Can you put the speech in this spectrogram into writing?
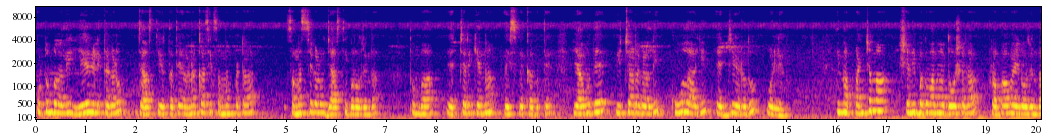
ಕುಟುಂಬದಲ್ಲಿ ಏರಿಳಿತಗಳು ಜಾಸ್ತಿ ಇರ್ತದೆ, ಹಣಕಾಸಿಗೆ ಸಂಬಂಧಪಟ್ಟ ಸಮಸ್ಯೆಗಳು ಜಾಸ್ತಿ ಬರೋದ್ರಿಂದ ತುಂಬ ಎಚ್ಚರಿಕೆಯನ್ನು ವಹಿಸಬೇಕಾಗುತ್ತೆ. ಯಾವುದೇ ವಿಚಾರಗಳಲ್ಲಿ ಕೂಲಾಗಿ ಹೆಜ್ಜೆ ಇಡೋದು ಒಳ್ಳೆಯದು ಇನ್ನು ಪಂಚಮ ಶನಿ ಭಗವಾನನ ದೋಷದ ಪ್ರಭಾವ ಇರೋದರಿಂದ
